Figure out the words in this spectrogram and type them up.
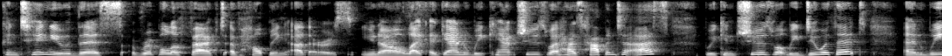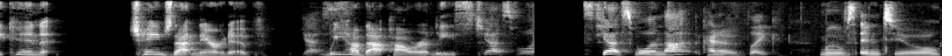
continue this ripple effect of helping others. You know, yes. like again, we can't choose what has happened to us, we can choose what we do with it, and we can change that narrative. Yes. We have that power at least. Yes. Well, yes. Well, and that kind of like moves into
